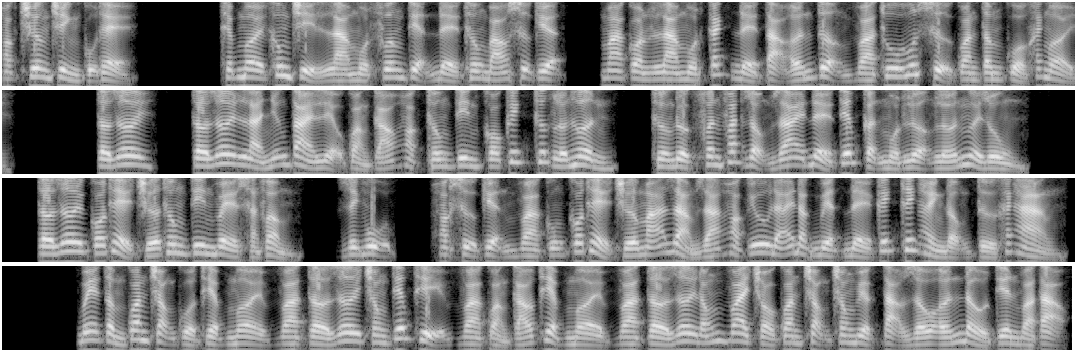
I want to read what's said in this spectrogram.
hoặc chương trình cụ thể. Thiệp mời không chỉ là một phương tiện để thông báo sự kiện, mà còn là một cách để tạo ấn tượng và thu hút sự quan tâm của khách mời. Tờ rơi, tờ rơi là những tài liệu quảng cáo hoặc thông tin có kích thước lớn hơn, thường được phân phát rộng rãi để tiếp cận một lượng lớn người dùng. Tờ rơi có thể chứa thông tin về sản phẩm, dịch vụ, hoặc sự kiện và cũng có thể chứa mã giảm giá hoặc ưu đãi đặc biệt để kích thích hành động từ khách hàng. B. Tầm quan trọng của thiệp mời và tờ rơi trong tiếp thị và quảng cáo thiệp mời và tờ rơi đóng vai trò quan trọng trong việc tạo dấu ấn đầu tiên và tạo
